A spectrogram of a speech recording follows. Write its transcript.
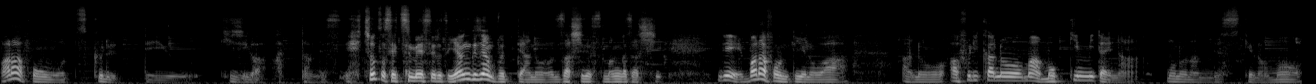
バラフォンを作るっていう記事があったんです。え ちょっと説明すると、ヤングジャンプってあの雑誌です、漫画雑誌。で、バラフォンっていうのは、あの、アフリカの、まあ、木琴みたいなものなんですけども、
